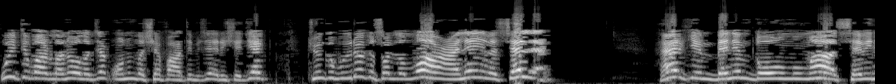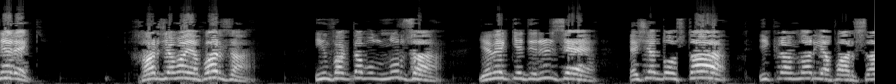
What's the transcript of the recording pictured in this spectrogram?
Bu itibarla ne olacak? Onun da şefaati bize erişecek. Çünkü buyuruyor ki sallallahu aleyhi ve sellem her kim benim doğumuma sevinerek harcama yaparsa, infakta bulunursa, yemek yedirirse, eşe dosta ikramlar yaparsa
